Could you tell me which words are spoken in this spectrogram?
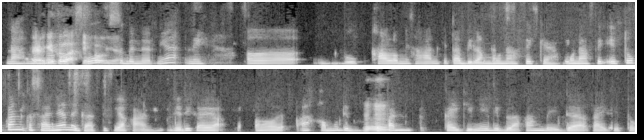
nah Kayak gitulah menurutku simpelnya. sebenarnya nih eh bu kalau misalkan kita bilang munafik ya munafik itu kan kesannya negatif ya kan? Jadi kayak eh, ah kamu di Mm-mm. depan kayak gini di belakang beda kayak gitu.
